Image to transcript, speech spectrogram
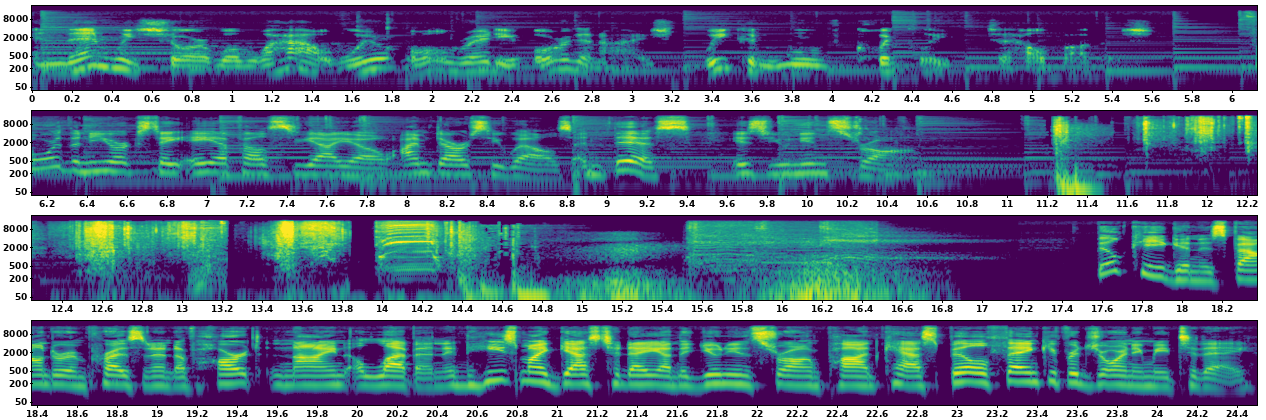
And then we saw, well, wow, we're already organized. We can move quickly to help others. For the New York State AFL CIO, I'm Darcy Wells, and this is Union Strong. Bill Keegan is founder and president of Heart 911, and he's my guest today on the Union Strong podcast. Bill, thank you for joining me today.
